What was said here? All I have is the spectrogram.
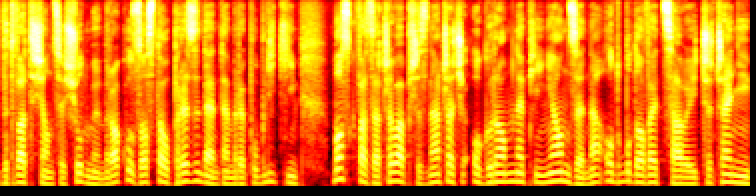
W 2007 roku został prezydentem republiki. Moskwa zaczęła przeznaczać ogromne pieniądze na odbudowę całej Czeczenii.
